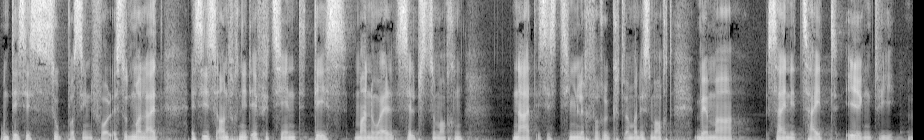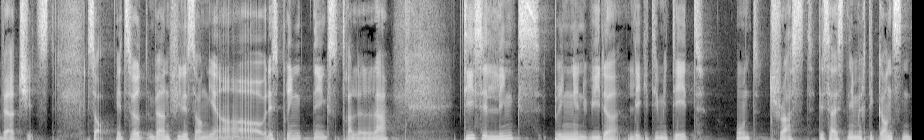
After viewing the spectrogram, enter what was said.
und das ist super sinnvoll. Es tut mir leid, es ist einfach nicht effizient, das manuell selbst zu machen. Nein, es ist ziemlich verrückt, wenn man das macht, wenn man seine Zeit irgendwie wertschätzt. So, jetzt wird, werden viele sagen, ja, aber das bringt nichts, tralala. Diese Links bringen wieder Legitimität und Trust. Das heißt nämlich, die ganzen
